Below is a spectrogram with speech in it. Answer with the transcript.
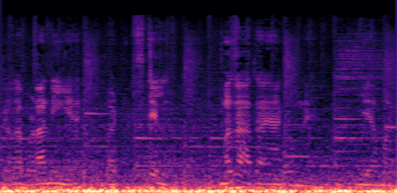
ज़्यादा बड़ा नहीं है बट स्टिल मज़ा आता है यहाँ घूमने। ये हमारा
